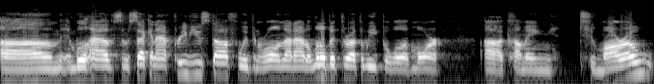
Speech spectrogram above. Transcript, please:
Um, and we'll have some second half preview stuff. We've been rolling that out a little bit throughout the week, but we'll have more coming tomorrow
